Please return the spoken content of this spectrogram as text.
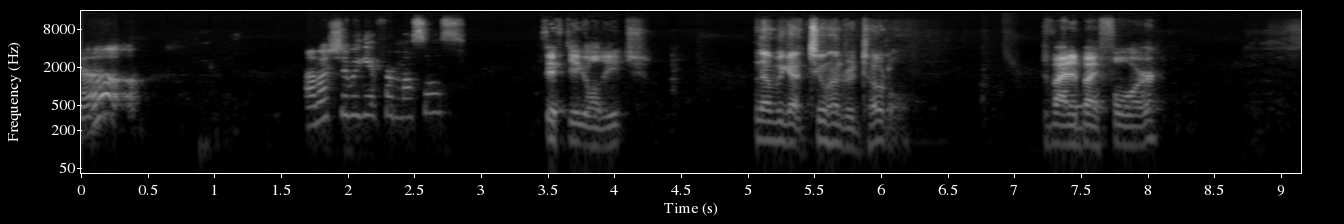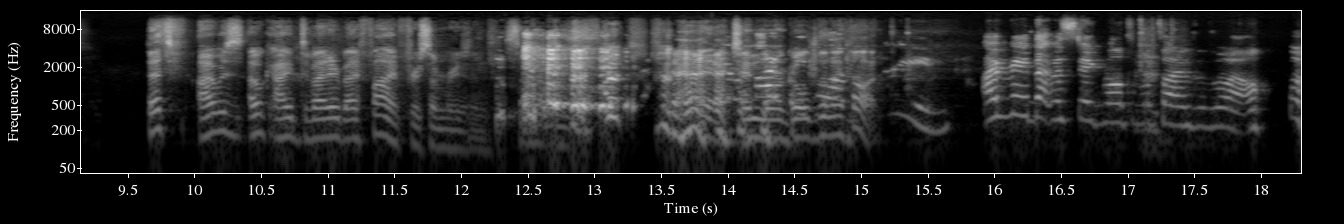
Oh. How much did we get for muscles? 50 gold each, No, we got 200 total. divided by four. That's I was okay. I divided by five for some reason. So that I had ten more gold than I thought. Green. I've made that mistake multiple times as well.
